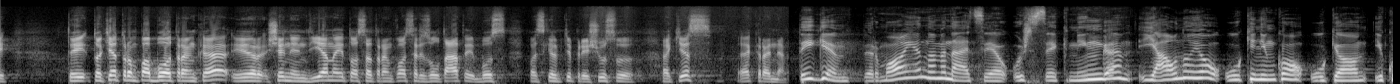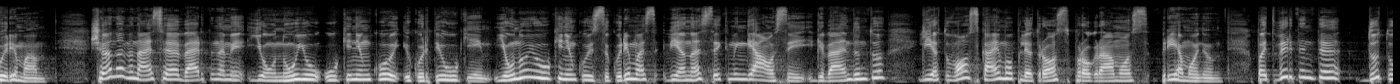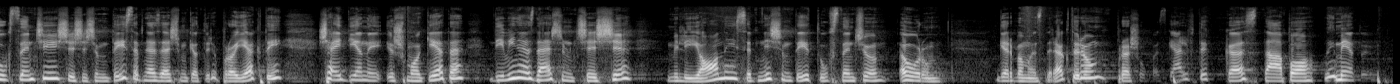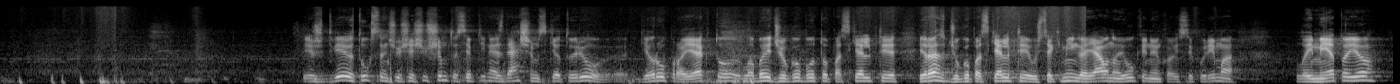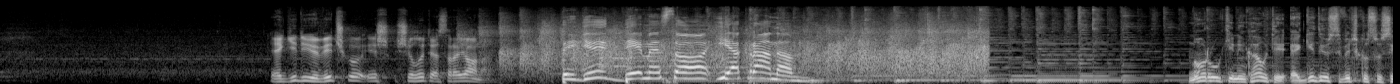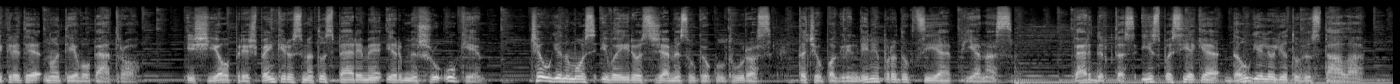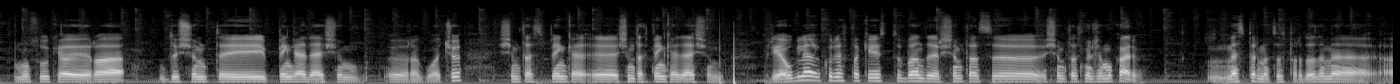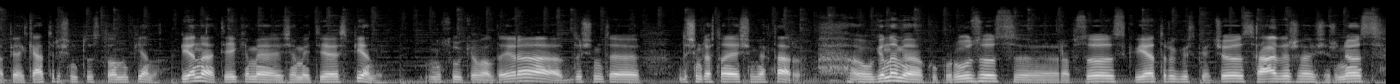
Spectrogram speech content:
Tai tokia trumpa buvo atranka ir šiandien dienai tos atrankos rezultatai bus paskelbti prieš jūsų akis ekrane. Taigi, pirmoji nominacija už sėkmingą jaunojo ūkininko ūkio įkūrimą. Šioje nominacijoje vertinami jaunųjų ūkininkų įkurti ūkiai. Jaunųjų ūkininkų įsikūrimas vienas sėkmingiausiai įgyvendintų Lietuvos kaimo plėtros programos priemonių. Patvirtinti 2674 projektai, šiai dienai išmokėta 96 milijonai 700 tūkstančių eurų. Gerbiamas direktorių, prašau paskelbti, kas tapo laimėtoju. Iš 2674 gerų projektų labai džiugu būtų paskelbti, yra džiugu paskelbti už sėkmingą jaunojo ūkininko įsikūrimą laimėtoju Egidijų Vičkų iš Šilutės rajono. Taigi dėmesio į ekraną. Norų ūkininkauti Egidijus Vičkus susikrėtė nuo tėvo Petro. Iš jo prieš penkerius metus perėmė ir mišrų ūkį. Čia auginamos įvairios žemės ūkio kultūros, tačiau pagrindinė produkcija - pienas. Perdirbtas jis pasiekia daugelio lietuvių stalą. Mūsų ūkio yra 250 raguočių, 150 e, prieauglė, kuris pakeistų bandą ir 100, 100 e, melžiamų karvių. Mes per metus parduodame apie 400 tonų pieno. Pieną teikiame žemaitijos pienai. Mūsų ūkio valda yra 200, 280 hektarų. Auginame kukurūzus, rapsus, kvietrugius, kviečius, avižą, žirnius,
